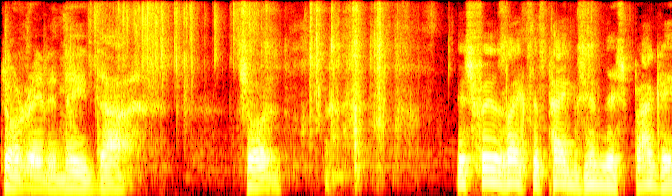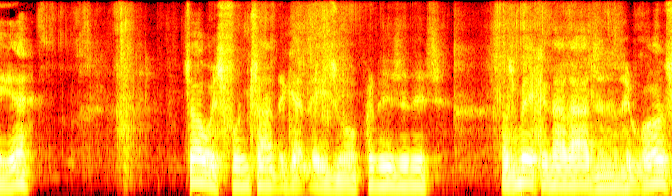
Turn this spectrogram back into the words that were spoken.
don't really need that. So this feels like the pegs in this bag here. It's always fun trying to get these open, isn't it? I was making that harder than it was.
